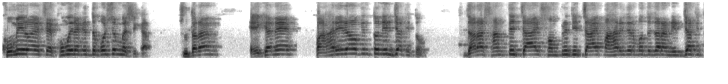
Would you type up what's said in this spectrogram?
খুমি রয়েছে, খুমিরা কিন্তু বৈষম্যের শিকার। সুতরাং এইখানে পাহাড়িরাও কিন্তু নির্যাতিত। যারা শান্তি চায়, সম্প্রীতি চায়, পাহাড়িদের মধ্যে যারা নির্যাতিত,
